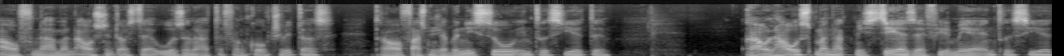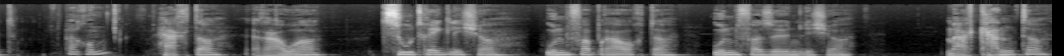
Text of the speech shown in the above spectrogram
Aufnahme, ein Ausschnitt aus der Ursonate von Coachwitters drauf, was mich aber nicht so interessierte. Raul Hausmann hat mich sehr, sehr viel mehr interessiert. Warum? Härter, rauer, zudringlicher, unverbrauchter, unversöhnlicher, markanter,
